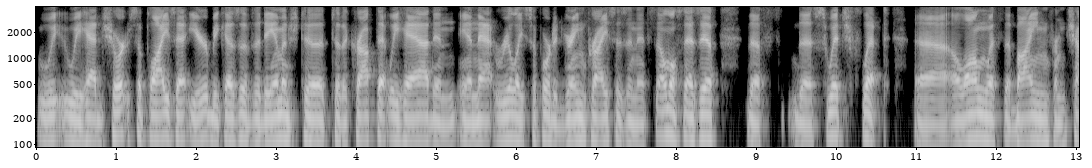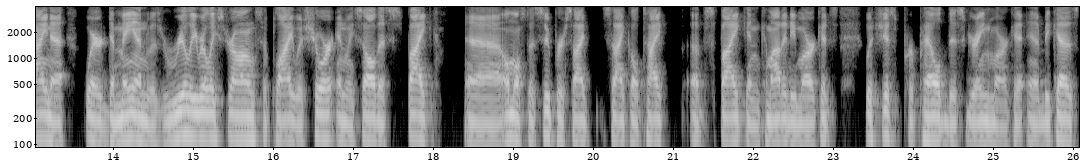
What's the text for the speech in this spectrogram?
we we had short supplies that year because of the damage to to the crop that we had, and and that really supported grain prices. And it's almost as if the the switch flipped uh, along with the buying from China, where demand was really really strong, supply was short, and we saw this spike uh, almost a super cycle type of spike in commodity markets, which just propelled this grain market. And because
